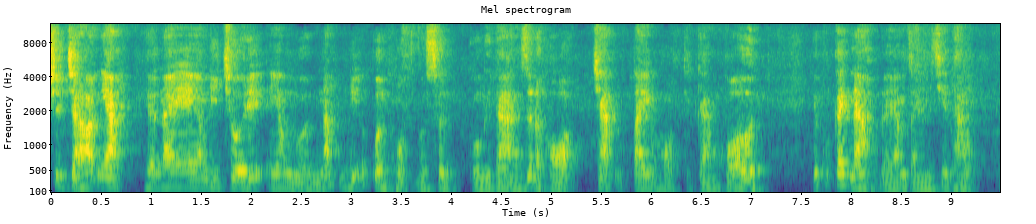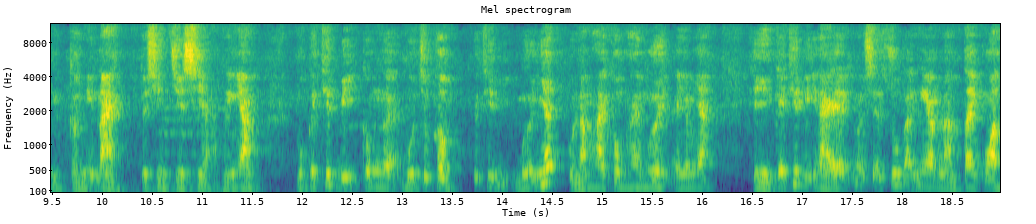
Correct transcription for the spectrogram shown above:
Xin chào anh em, hiện nay anh em đi chơi đấy, anh em luôn nắp đĩa quân hột vào sân của người ta rất là khó, chạm tay vào hột thì càng khó hơn. Thế có cách nào để em giành được chiến thắng? Thì clip này tôi xin chia sẻ với anh em một cái thiết bị công nghệ 4.0, cái thiết bị mới nhất của năm 2020 anh em nhé. Thì cái thiết bị này ấy, nó sẽ giúp anh em làm tay quân,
